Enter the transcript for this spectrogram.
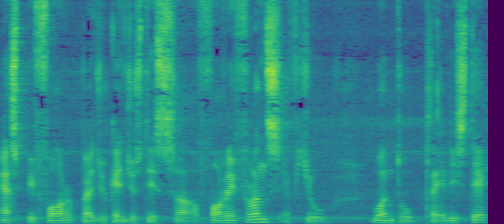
as before but you can use this uh, for reference if you want to play this deck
